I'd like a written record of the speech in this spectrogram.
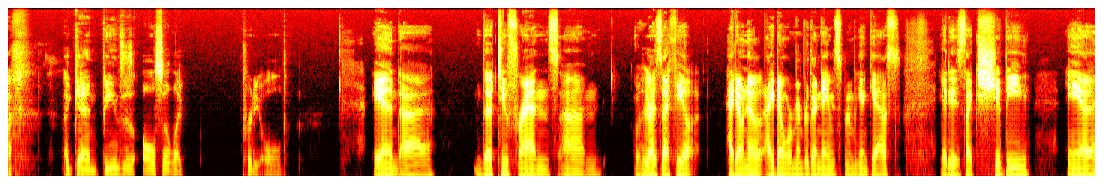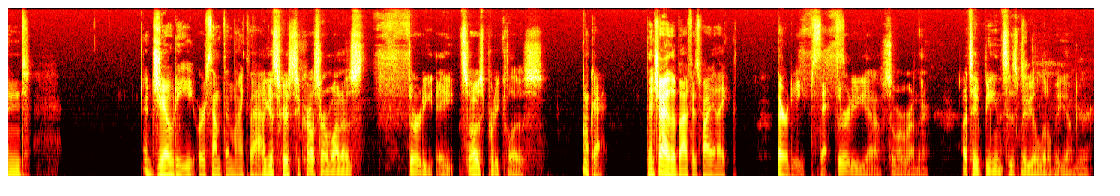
Again, Beans is also like pretty old. and uh the two friends um who as I feel I don't know I don't remember their names but I'm gonna guess it is like Shibby and Jody or something like that. I guess Christy Carlson Romano's thirty-eight, so I was pretty close. Okay. Then Shia LaBeouf is probably like thirty six. Thirty, yeah, somewhere around there. I'd say Beans is maybe a little bit younger.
